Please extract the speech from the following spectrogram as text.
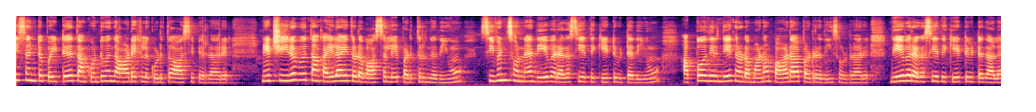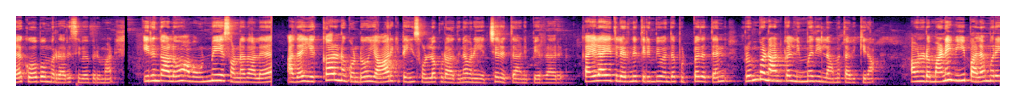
ஈசன்ட்ட போயிட்டு தான் கொண்டு வந்த ஆடைகளை கொடுத்து ஆசி பெறுறாரு நேற்று இரவு தான் கைலாயத்தோட வாசல்லே படுத்திருந்ததையும் சிவன் சொன்ன தேவ ரகசியத்தை கேட்டு விட்டதையும் அப்போதிருந்தே தன்னோட மனம் பாடாப்படுறதையும் சொல்கிறாரு தேவ ரகசியத்தை கேட்டு விட்டதால கோபமுறாரு சிவபெருமான். இருந்தாலும் அவன் உண்மையை சொன்னதால அதை எக்காரணம் கொண்டும் யாருக்கிட்டையும் சொல்லக்கூடாதுன்னு அவனை எச்சரித்து அனுப்பிடுறாரு. கைலாயத்திலிருந்து திரும்பி வந்த புட்பதத்தன் ரொம்ப நாட்கள் நிம்மதி இல்லாமல் தவிக்கிறான். அவனோட மனைவி பலமுறை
